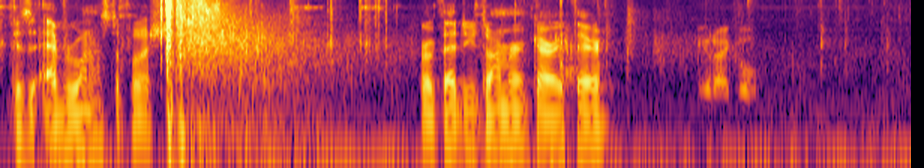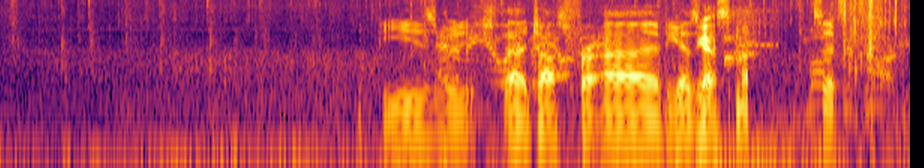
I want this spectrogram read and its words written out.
Because everyone has to push. Broke that dude's armor. Guy right there. These would uh, tops for uh, if you guys Yeah. got smoke. That's it. target.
